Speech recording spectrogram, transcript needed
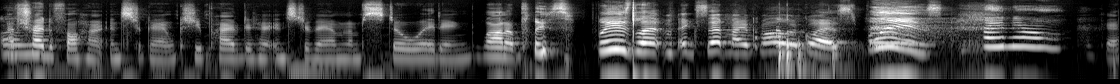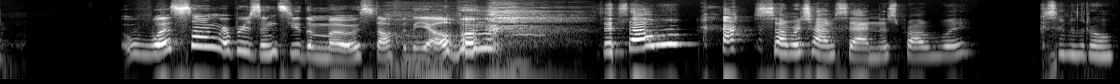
I've Um, tried to follow her on Instagram because she privated her Instagram, and I'm still waiting. Lana, please, please let accept my follow request, please. I know. Okay. What song represents you the most off of the album? This album, "Summertime Sadness," probably, because I'm a little,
